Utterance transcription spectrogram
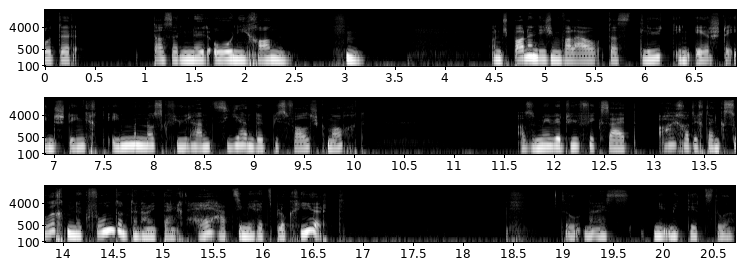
oder dass er nicht ohne kann. Hm. Und spannend ist im Fall auch, dass die Leute im ersten Instinkt immer noch das Gefühl haben, sie haben etwas falsch gemacht. Also mir wird häufig gesagt, oh, ich habe dich dann gesucht und nicht gefunden und dann habe ich gedacht, hä, hat sie mich jetzt blockiert? So, nein, es hat nichts mit dir zu tun.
